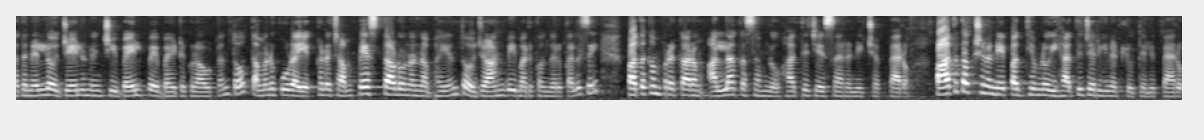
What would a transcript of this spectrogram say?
గత నెలలో జైలు నుంచి బెయిల్పై బయటకు రావడంతో తమను కూడా ఎక్కడ చంపేస్తాడోనన్న భయంతో జాన్బీ మరికొందరు కలిసి పథకం ప్రకారం అల్లాకసంను హత్య చేశారని చెప్పారు. పాతకక్షల నేపథ్యంలో ఈ హత్య జరిగినట్లు తెలిపారు.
